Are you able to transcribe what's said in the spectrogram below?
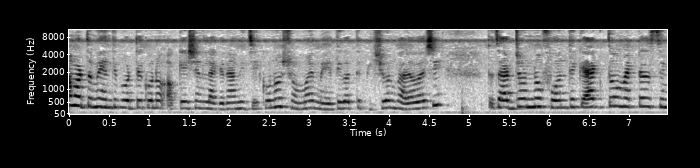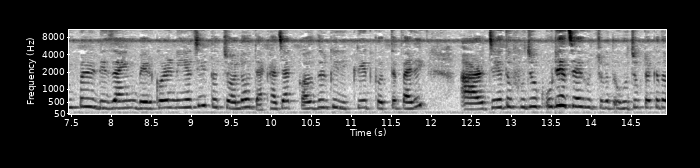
আমার তো মেহেন্দি পড়তে কোনো অকেশন লাগে না, আমি যে কোনো সময় মেহেন্দি করতে ভীষণ ভালোবাসি। তো তার জন্য ফোন থেকে একদম একটা সিম্পল ডিজাইন বের করে নিয়েছি। তো চলো দেখা যাক কতদূর কি রিক্রিয়েট করতে পারি। আর যেহেতু হুজুক উঠেছে হুজুকটাকে তো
